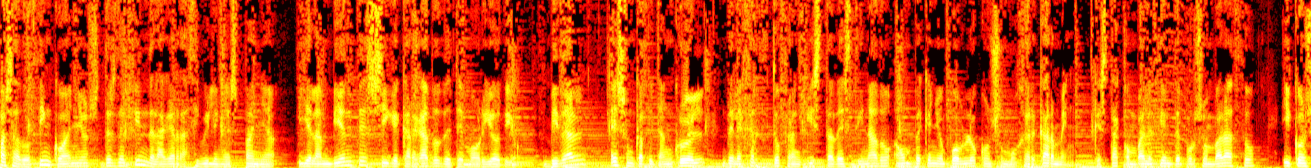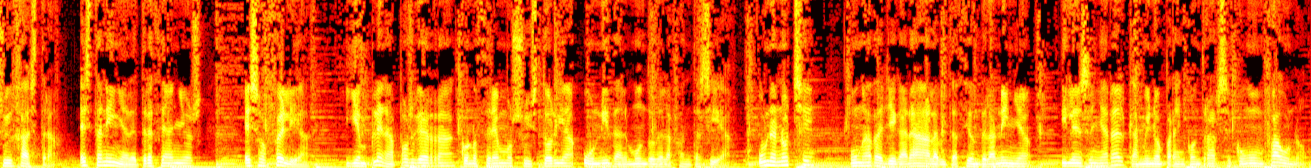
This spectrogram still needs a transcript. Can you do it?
pasado cinco años desde el fin de la guerra civil en España y el ambiente sigue cargado de temor y odio. Vidal es un capitán cruel del ejército franquista destinado a un pequeño pueblo con su mujer Carmen, que está convaleciente por su embarazo, y con su hijastra. Esta niña de 13 años es Ofelia, y en plena posguerra conoceremos su historia unida al mundo de la fantasía. Una noche, un hada llegará a la habitación de la niña y le enseñará el camino para encontrarse con un fauno,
